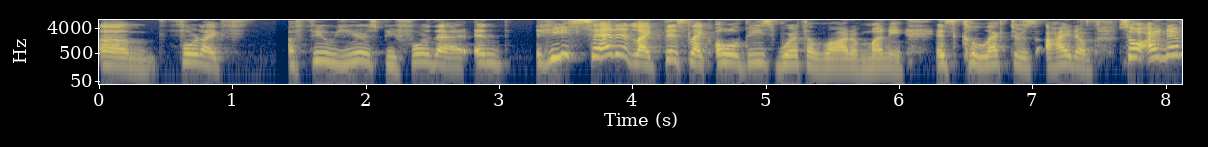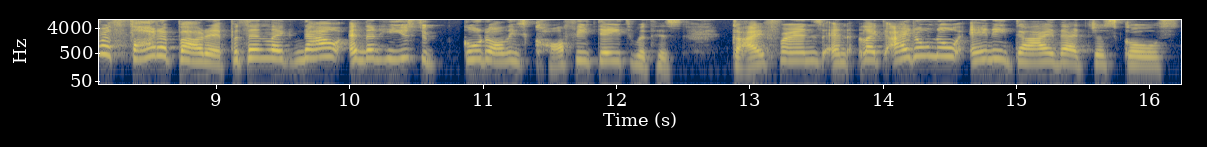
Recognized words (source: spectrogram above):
um, for like f- a few years before that, and he said it like this, like, "Oh, these worth a lot of money. It's collector's item." So I never thought about it, but then like now, and then he used to go to all these coffee dates with his guy friends, and like I don't know any guy that just goes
